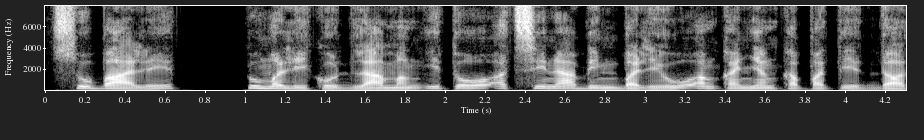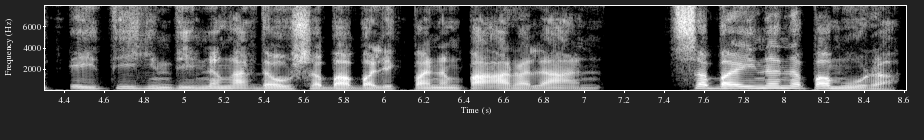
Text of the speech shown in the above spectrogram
subalit, tumalikod lamang ito at sinabing baliw ang kanyang kapatid.at hindi na nga daw siya babalik pa ng paaralan, sabay na napamura.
